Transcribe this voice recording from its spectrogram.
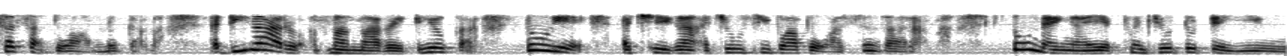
ဆက်ဆက်သွားအောင်လုပ်တာပါအဓိကတော့အမှန်ပါပဲတရုတ်ကသူ့ရဲ့အခြေခံအကျိုးစီးပွားပေါ်မှာစဉ်းစားတာပါသူ့နိုင်ငံရဲ့ဖွံ့ဖြိုးတိုးတက်ရေးကို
